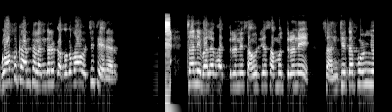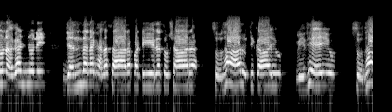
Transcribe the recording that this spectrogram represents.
గోపకాంతలందరూ గబగబా వచ్చి చేరారు. చని బలభద్రుని శౌర్య సముద్రుని సంచిత పుణ్యు నగణ్యుని జందన ఘనసార పటీర తుషార సుధా రుచికాయు విధేయు సుధా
